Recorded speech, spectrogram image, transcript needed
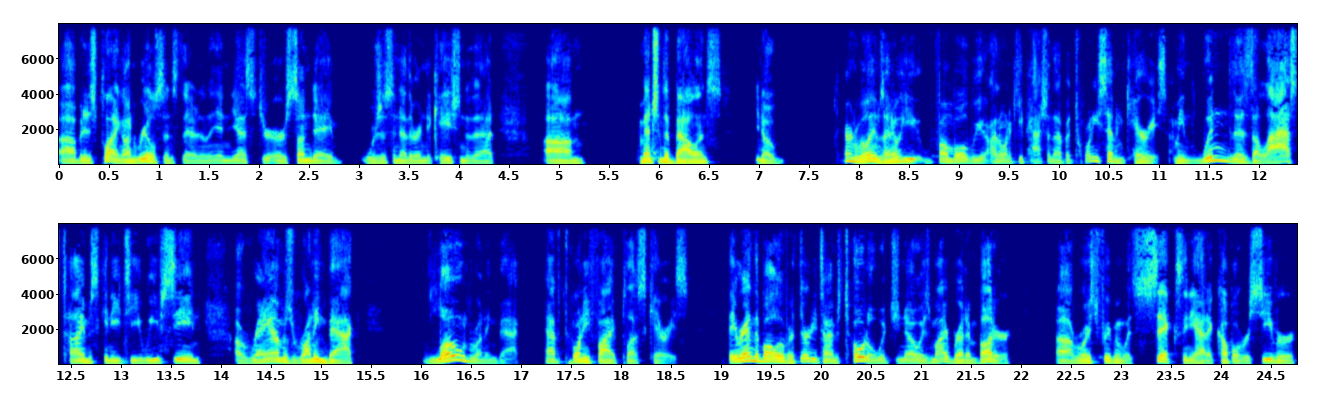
uh, but it's playing unreal since then. And yesterday or Sunday was just another indication of that. Um, mentioned the balance. You know, Kyren Williams, I know he fumbled. We I don't want to keep hashing that, but 27 carries. I mean, when is the last time Skinny T we've seen a Rams running back, lone running back, have 25 plus carries? They ran the ball over 30 times total, which you know is my bread and butter. Uh, Royce Freeman was six, and he had a couple receiver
